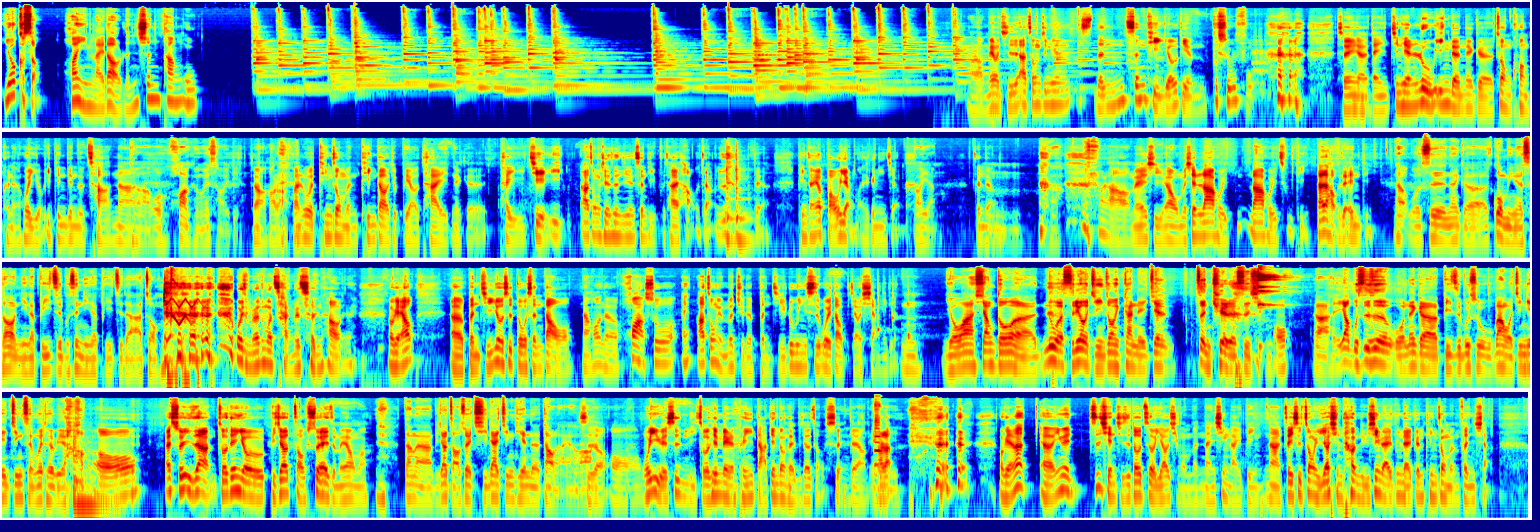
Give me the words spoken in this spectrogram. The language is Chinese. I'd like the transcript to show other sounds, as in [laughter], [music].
Yokoso，欢迎来到人生汤屋。没有，其实阿忠今天人身体有点不舒服，[laughs] 所以呢，等于今天录音的那个状况可能会有一点点的差。那啊，我话可能会少一点。这样好了，[laughs] 反正如果听众们听到就不要太那个太介意。阿忠先生今天身体不太好，这样子，[laughs] 对啊，平常要保养嘛，就跟你讲，保养真的。嗯嗯，[laughs] 好，好没关系。那我们先拉回拉回主题。大家好，我是 Andy。那我是那个过敏的时候，你的鼻子不是你的鼻子的阿忠。[laughs] 为什么要这么长的称号呢？OK，然后呃，本集又是多声道哦。然后呢，话说，哎，阿忠有没有觉得本集录音室味道比较香一点？嗯，有啊，香多了。录了十六集，你终于干了一件正确的事情哦。啊，要不是是我那个鼻子不舒服，不然我今天精神会特别好哦。哎，所以这样，昨天有比较早睡怎么样吗？[laughs] 当然比较早睡，期待今天的到来啊！是哦，哦，我以为是你昨天没人陪你打电动才比较早睡，对啊。好了，[laughs] OK，那呃，因为之前其实都只有邀请我们男性来宾，那这一次终于邀请到女性来宾来跟听众们分享，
